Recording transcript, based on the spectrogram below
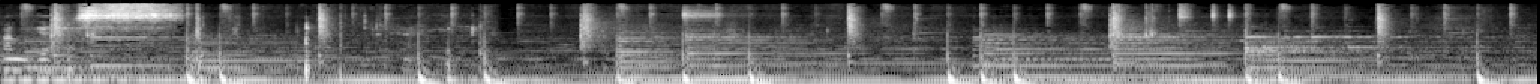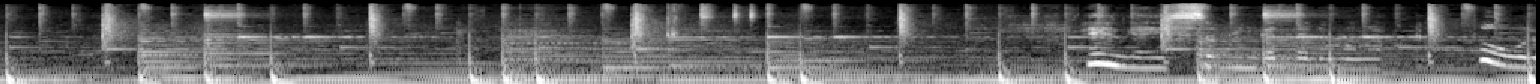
Kami guys. Ayan guys, sobrang ganda ng mga puno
